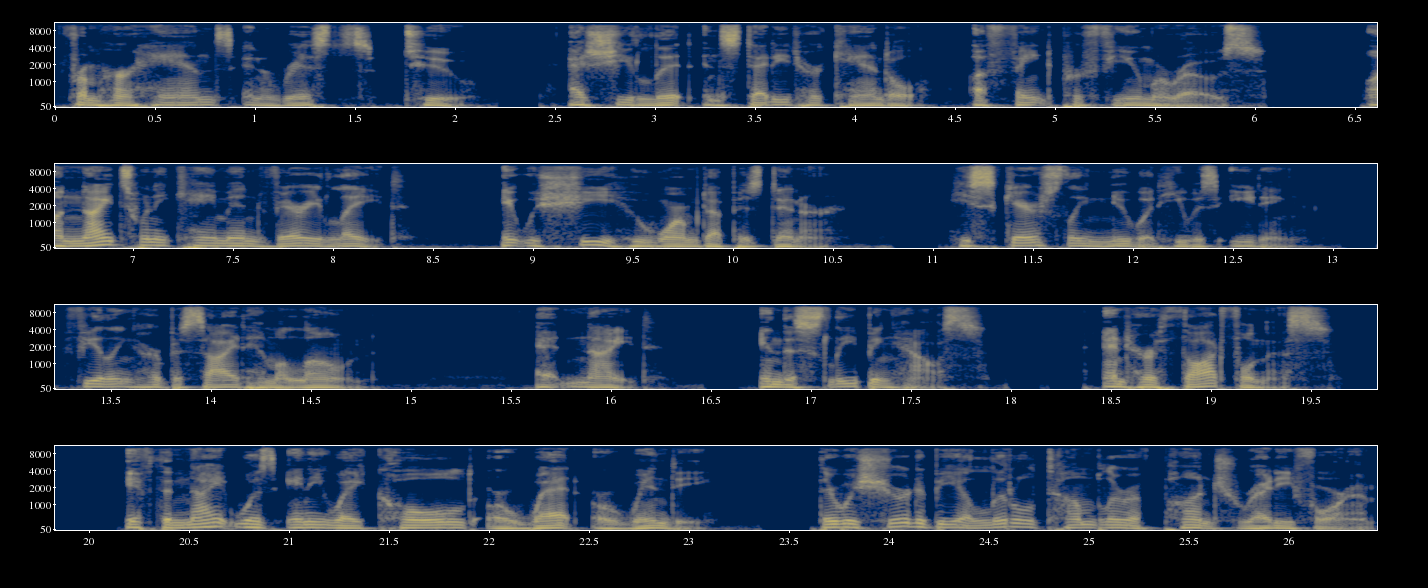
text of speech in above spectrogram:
From her hands and wrists, too, as she lit and steadied her candle, a faint perfume arose. On nights when he came in very late, it was she who warmed up his dinner. He scarcely knew what he was eating, feeling her beside him alone. At night, in the sleeping house, and her thoughtfulness. If the night was anyway cold or wet or windy, there was sure to be a little tumbler of punch ready for him.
